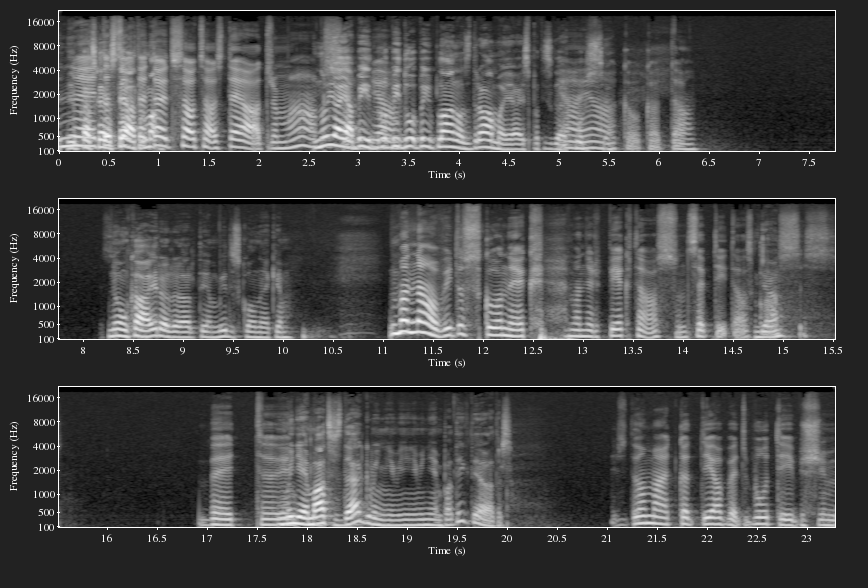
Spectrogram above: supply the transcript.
Nē, kāds tas teātra tā, ma- tā, saucās teātra māksla. Nu, jā, jā, bija, jā. bija, bija plānots drāmā, jā, es pat izgāju jā, kursus. jā, Jā. kaut kā tā. Nu, un kā ir ar, ar tiem vidusskolniekiem? Man nav vidusskolnieki, man ir piektās un septītās Jā. klases. Bet eh, Viņiem acis deg, viņi, viņi, viņiem patīk teātris. es domāju, ka jau pēc būtības šim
